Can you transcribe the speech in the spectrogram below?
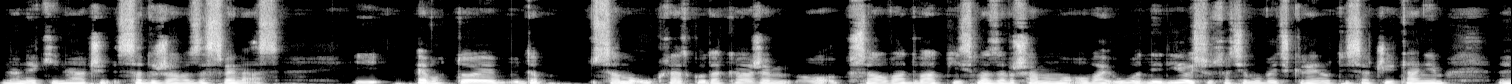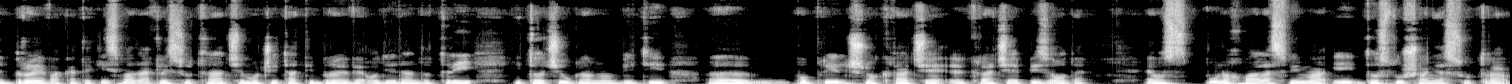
na neki način sadržava za sve nas. I evo, to je da samo ukratko da kažem, sa ova dva pisma završavamo ovaj uvodni dio i sutra ćemo već krenuti sa čitanjem e, brojeva katekizma, dakle sutra ćemo čitati brojeve od 1 do 3 i to će uglavnom biti e, poprilično kraće, kraće epizode. Evo, puno hvala svima i do slušanja sutra.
